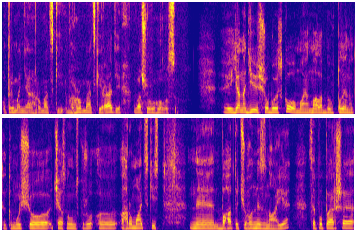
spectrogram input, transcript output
отримання громадській, в громадській раді вашого голосу? Я надіюсь, що обов'язково мала би вплинути, тому що, чесно вам скажу, громадськість не багато чого не знає. Це по-перше,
